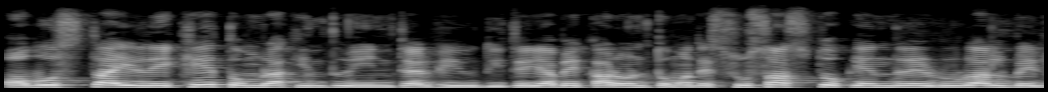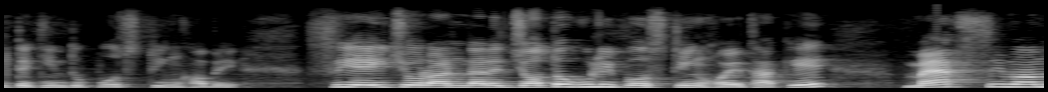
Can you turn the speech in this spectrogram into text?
অবস্থায় রেখে তোমরা কিন্তু ইন্টারভিউ দিতে যাবে, কারণ তোমাদের সুস্বাস্থ্য কেন্দ্রের রুরাল বেল্টে কিন্তু পোস্টিং হবে। সিএইচওর আন্ডারে যতগুলি পোস্টিং হয়ে থাকে ম্যাক্সিমাম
